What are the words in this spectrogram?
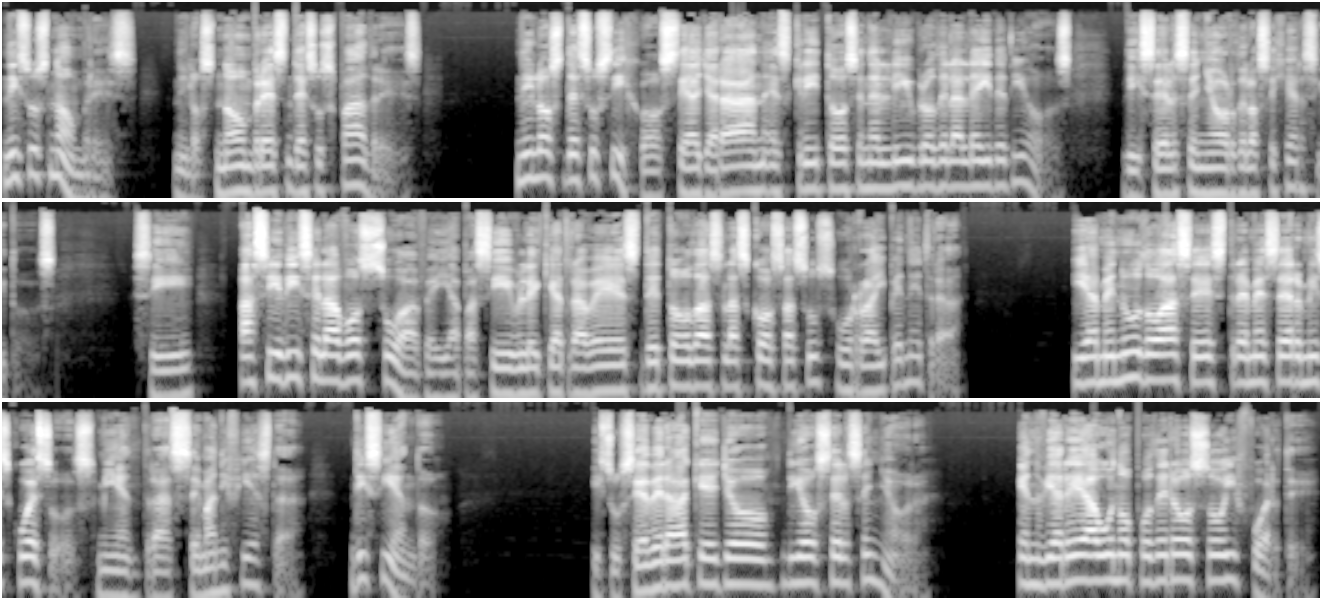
ni sus nombres, ni los nombres de sus padres, ni los de sus hijos se hallarán escritos en el libro de la ley de Dios, dice el Señor de los ejércitos. Sí, así dice la voz suave y apacible que a través de todas las cosas susurra y penetra, y a menudo hace estremecer mis huesos mientras se manifiesta, diciendo, y sucederá que yo, Dios el Señor, enviaré a uno poderoso y fuerte,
